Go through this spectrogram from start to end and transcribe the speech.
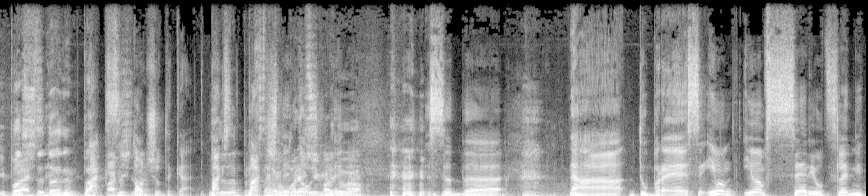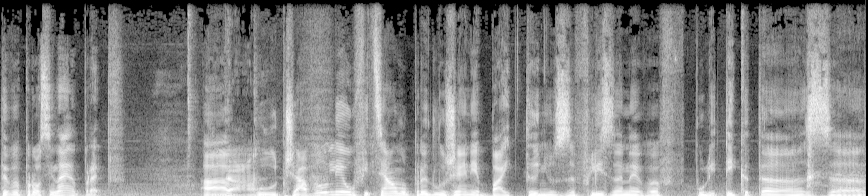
и после 20... ще дойдем пак. Пак, пак точно така. Пак, да пак ще дойдем. За да... А, добре, имам, имам серия от следните въпроси. Най-напред. А, да. Получавал ли е официално предложение Бай Тънюс за влизане в политиката, за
